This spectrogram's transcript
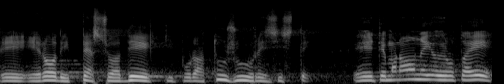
Et Hérode est persuadé qu'il pourra toujours résister. E e e.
